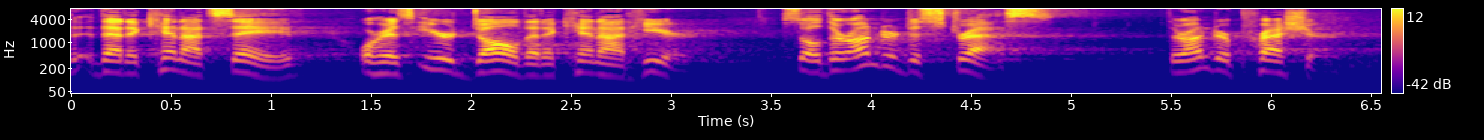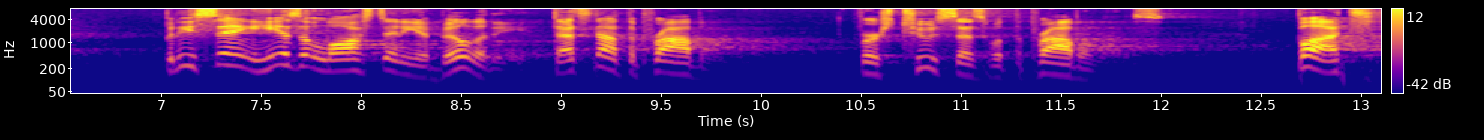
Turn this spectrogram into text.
that it cannot save, or his ear dull that it cannot hear. So they're under distress, they're under pressure. But he's saying he hasn't lost any ability. That's not the problem. Verse 2 says what the problem is. But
